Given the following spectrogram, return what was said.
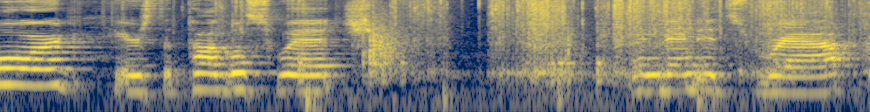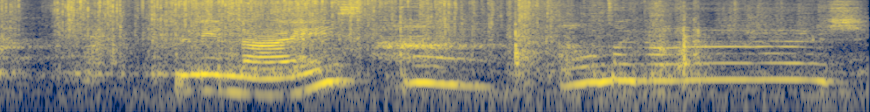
cord. Here's the toggle switch. And then it's wrapped really nice. Oh my gosh.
